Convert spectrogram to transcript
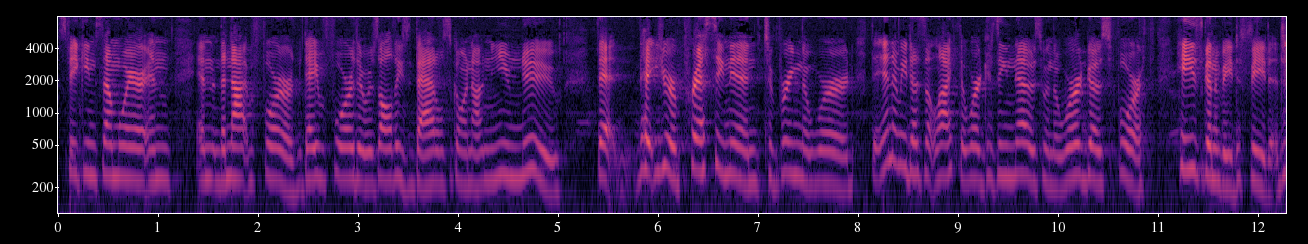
speaking somewhere, and, and the night before or the day before, there was all these battles going on, and you knew that, that you're pressing in to bring the word. The enemy doesn't like the word because he knows when the word goes forth, he's going to be defeated.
